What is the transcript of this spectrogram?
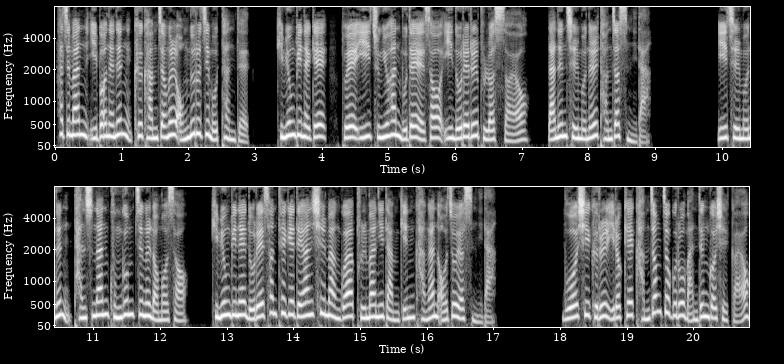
하지만 이번에는 그 감정을 억누르지 못한 듯 김용빈에게 왜 이 중요한 무대에서 이 노래를 불렀어요? 라는 질문을 던졌습니다. 이 질문은 단순한 궁금증을 넘어서 김용빈의 노래 선택에 대한 실망과 불만이 담긴 강한 어조였습니다. 무엇이 그를 이렇게 감정적으로 만든 것일까요?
